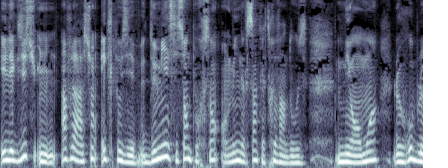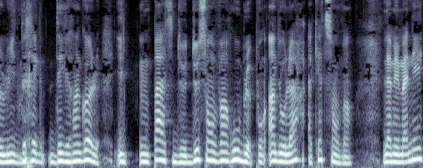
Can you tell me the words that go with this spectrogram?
Il existe une inflation explosive, 2600% en 1992. Néanmoins, le rouble lui dégringole. Il, on passe de 220 roubles pour 1 dollar à 420. La même année,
